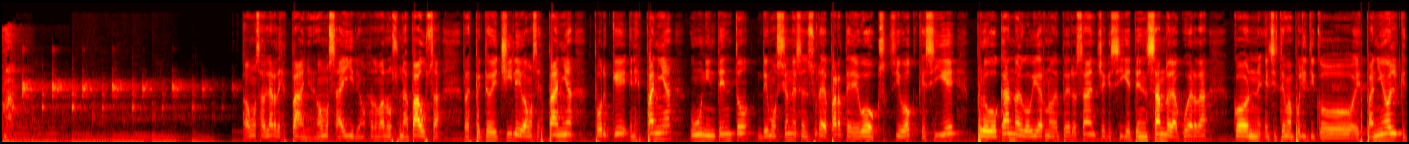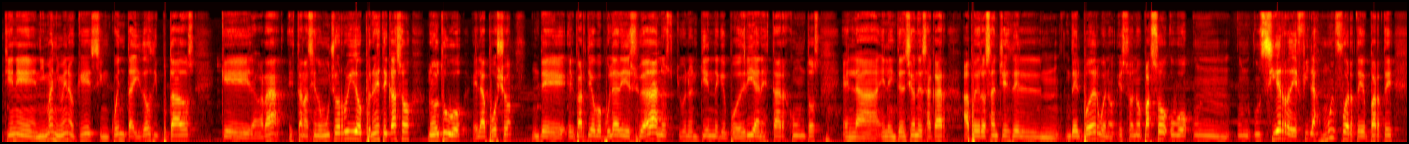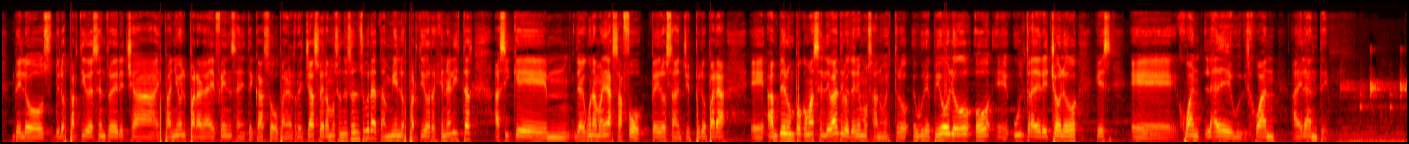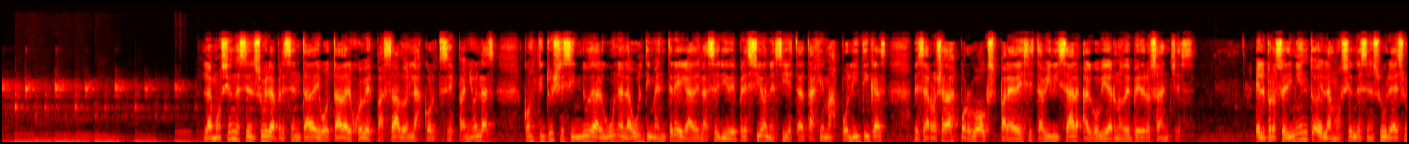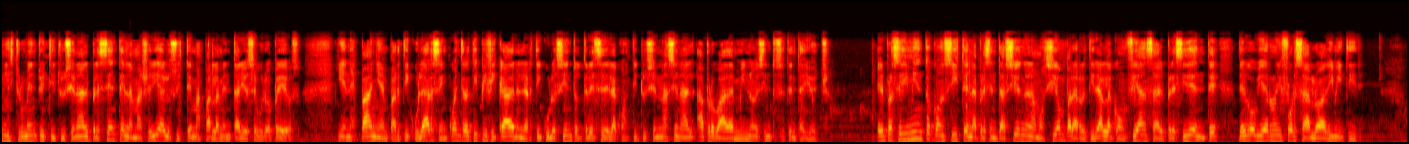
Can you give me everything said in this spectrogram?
Vamos a hablar de España, nos vamos a ir, vamos a tomarnos una pausa respecto de Chile y vamos a España porque en España hubo un intento de moción de censura de parte de Vox, ¿sí? Vox que sigue provocando al gobierno de Pedro Sánchez, que sigue tensando la cuerda con el sistema político español, que tiene ni más ni menos que 52 diputados que la verdad están haciendo mucho ruido, pero en este caso no tuvo el apoyo del Partido Popular y de Ciudadanos, que uno entiende que podrían estar juntos en la, en la intención de sacar a Pedro Sánchez del, del poder. Bueno, eso no pasó, hubo un, un, cierre de filas muy fuerte de parte de los, de los partidos de centro derecha español para la defensa, en este caso, o para el rechazo de la moción de censura, también los partidos regionalistas, así que mm, de alguna manera zafó Pedro Sánchez, pero para eh, ampliar un poco más el debate lo tenemos a nuestro europeólogo o eh, ultraderechólogo, que es eh, Juan Ladewix. Juan, adelante. La moción de censura presentada y votada el jueves pasado en las Cortes Españolas constituye sin duda alguna la última entrega de la serie de presiones y estratagemas políticas desarrolladas por Vox para desestabilizar al gobierno de Pedro Sánchez. El procedimiento de la moción de censura es un instrumento institucional presente en la mayoría de los sistemas parlamentarios europeos, y en España en particular se encuentra tipificada en el artículo 113 de la Constitución Nacional aprobada en 1978. El procedimiento consiste en la presentación de una moción para retirar la confianza del presidente del gobierno y forzarlo a dimitir.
